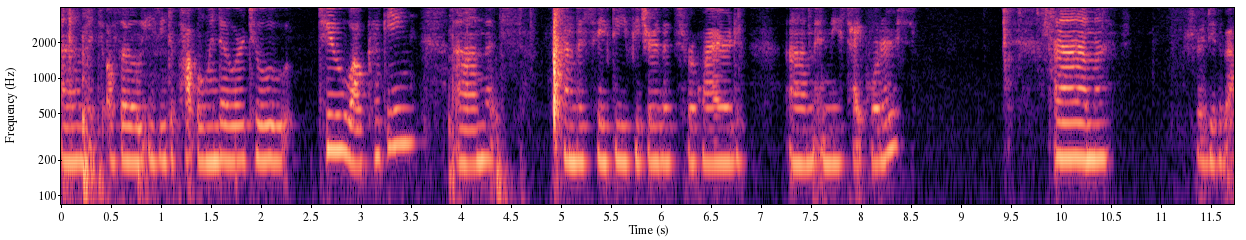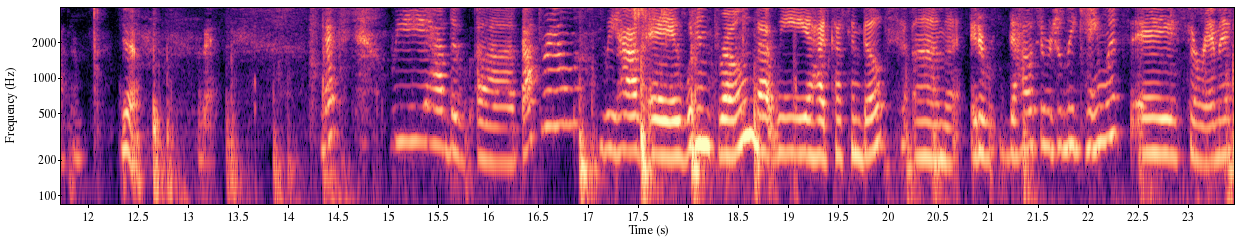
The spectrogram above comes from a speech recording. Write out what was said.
Um, it's also easy to pop a window or two, two while cooking. Um, that's kind of a safety feature that's required um, in these tight quarters. Um, should I do the bathroom? Yeah. Okay. Next, we have the uh, bathroom. We have a wooden throne that we had custom built. Um, it, the house originally came with a ceramic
